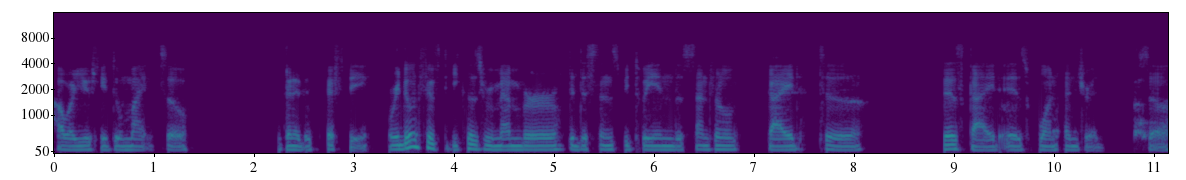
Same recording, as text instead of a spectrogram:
how I usually do mine. So we're going to do 50. We're doing 50 because remember the distance between the central guide to this guide is 100. So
